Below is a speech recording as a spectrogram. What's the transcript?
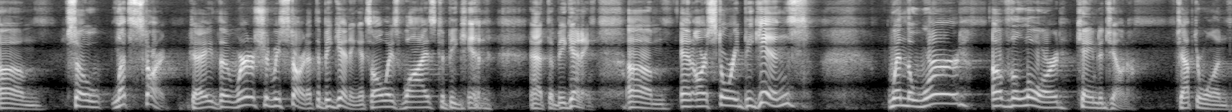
Um, so let's start. Okay, the where should we start? At the beginning. It's always wise to begin at the beginning. Um, and our story begins when the word of the Lord came to Jonah. Chapter 1,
